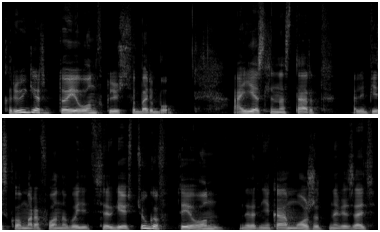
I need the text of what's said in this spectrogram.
Крюгер, то и он включится в борьбу. А если на старт Олимпийского марафона выйдет Сергей Стюгов, то и он наверняка может навязать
